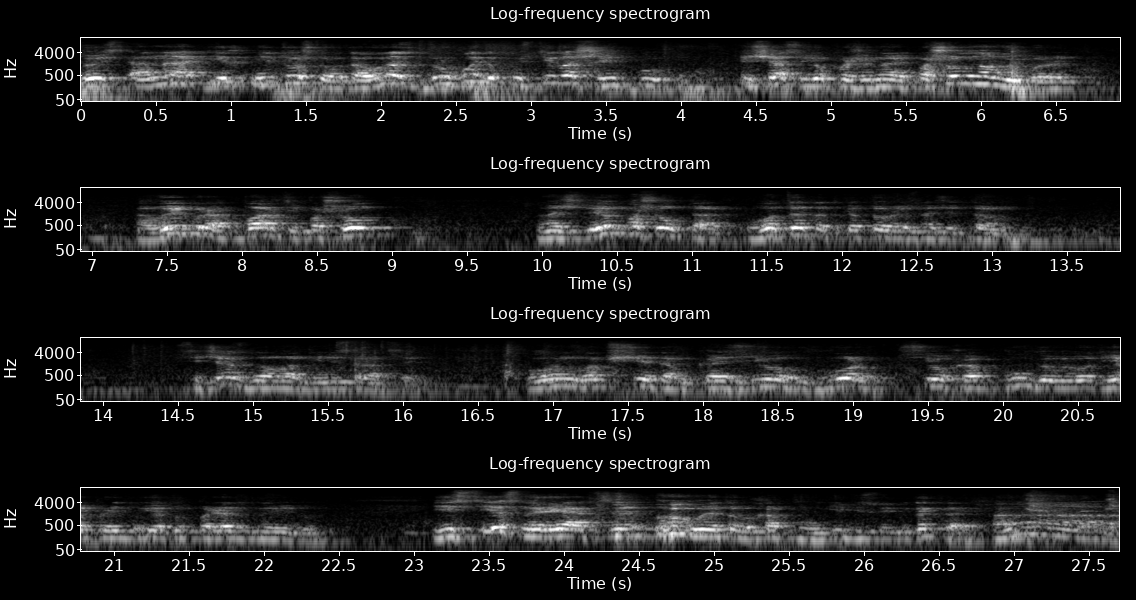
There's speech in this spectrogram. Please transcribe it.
То есть она их не то что вот, а у нас другой допустил ошибку, и сейчас ее пожинает, пошел на выборы. На выборы от партии пошел, значит, и он пошел так. Вот этот, который, значит, там, сейчас глава администрации, он вообще там козел, вор, все хапуговый, вот я приду, я тут порядок наведу. Естественно, реакция у этого хапуги действительно какая? А, -а, -а.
